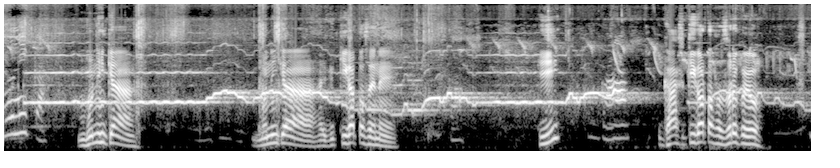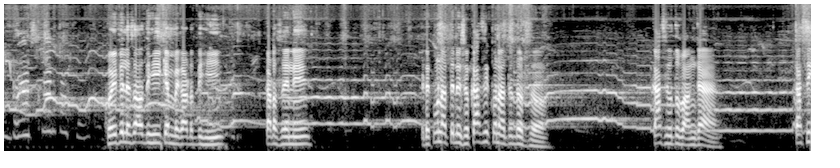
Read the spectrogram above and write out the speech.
মনিকা। মনিকা? মনিকা কি করতেছ এনে? কি? ঘাস কি করতেছ জোরে কইও। কই ফেলে চাও দিহি কেমবে কাটো দিহি কাটছ এনে। এটা কোন হাতে নিছো? কাশি কোন হাতে ধরছ? কাশিও তো ভাঙ্গা। কাশি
